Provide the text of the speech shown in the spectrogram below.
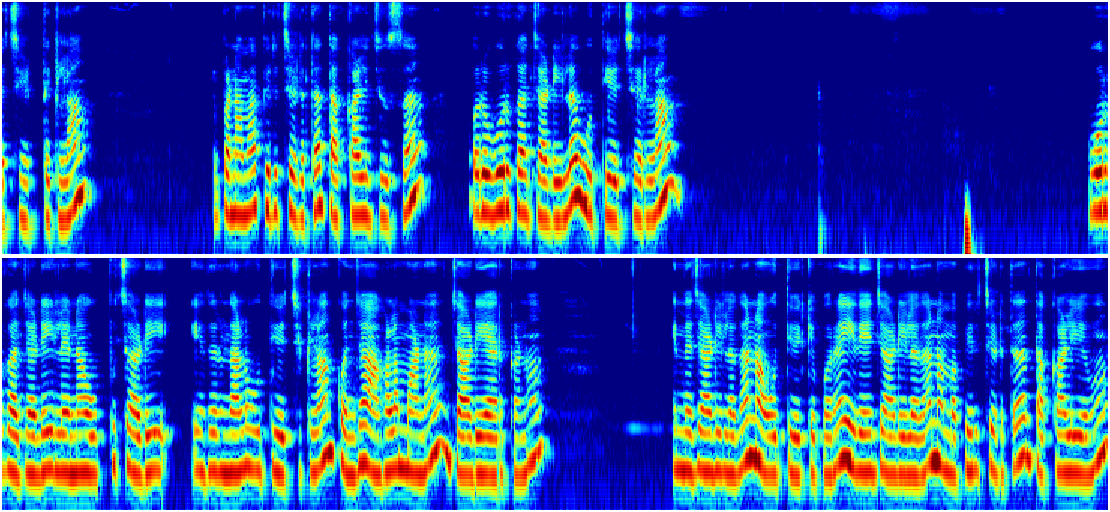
வச்சு எடுத்துக்கலாம். இப்போ நம்ம பிரித்து எடுத்த தக்காளி ஜூஸை ஒரு ஊறுகாய் ஜாடியில் ஊற்றி வச்சிடலாம். ஊறுகாய் ஜாடி இல்லைன்னா உப்பு சாடி எது இருந்தாலும் ஊற்றி வச்சுக்கலாம். கொஞ்சம் அகலமான ஜாடியாக இருக்கணும். இந்த ஜாடியில் தான் நான் ஊற்றி வைக்க போகிறேன் இதே ஜாடியில் தான் நம்ம பிரித்து எடுத்த தக்காளியவும்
